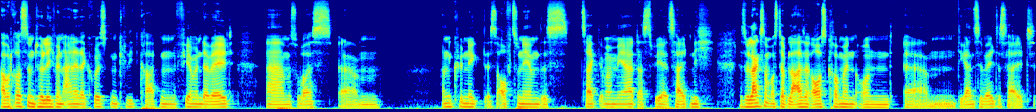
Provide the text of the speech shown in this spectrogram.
Aber trotzdem natürlich, wenn eine der größten Kreditkartenfirmen der Welt ähm, sowas ähm, ankündigt, es aufzunehmen, das zeigt immer mehr, dass wir jetzt halt nicht, dass wir langsam aus der Blase rauskommen und ähm, die ganze Welt ist halt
